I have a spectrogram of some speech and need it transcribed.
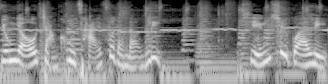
拥有掌控财富的能力。情绪管理，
